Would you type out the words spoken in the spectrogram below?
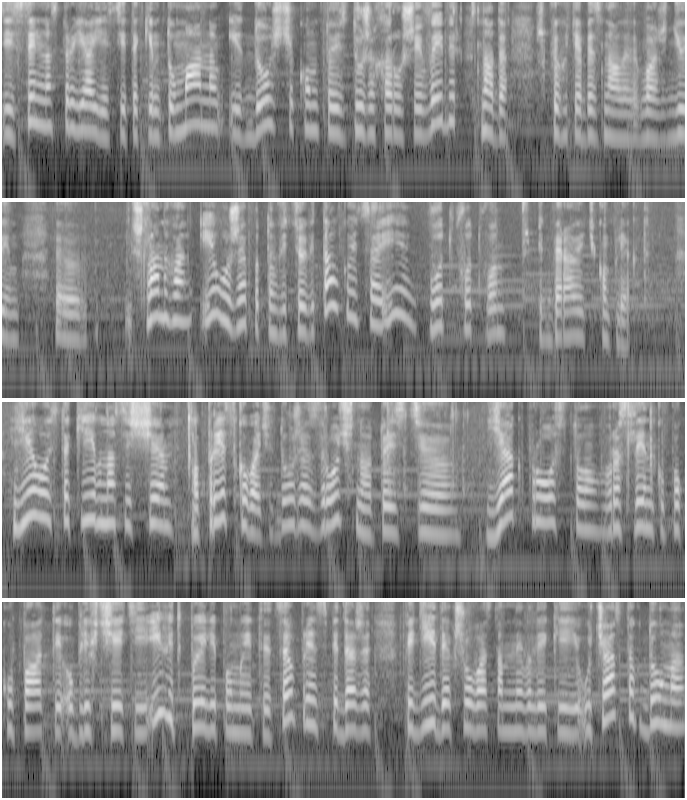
і сильна струя, є і таким туманом, і дощиком, тобто дуже хороший вибір. Треба, щоб ви хоча б знали ваш дюйм е, шланга, і вже потім від цього відталкується, і от, от вон підбирають комплект. Є ось такий в нас ще оприскувач, дуже зручно. Тобто, е, як просто рослинку покупати, облегчити її і від пилі помити. Це, в принципі, навіть підійде, якщо у вас там невеликий участок вдома.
